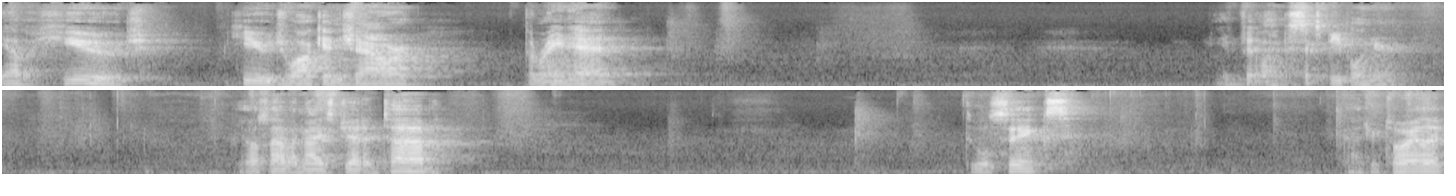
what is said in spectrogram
You have a huge, huge walk-in shower, the rain head. You fit like six people in here. You also have a nice jetted tub. Dual sinks. Got your toilet.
